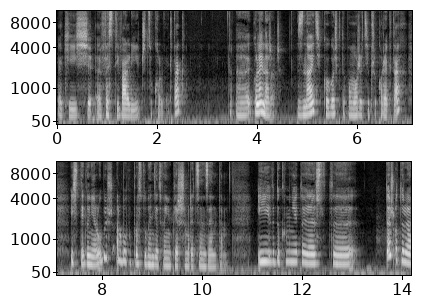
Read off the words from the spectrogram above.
jakichś e, festiwali czy cokolwiek, tak? E, kolejna rzecz. Znajdź kogoś, kto pomoże Ci przy korektach, jeśli tego nie lubisz, albo po prostu będzie Twoim pierwszym recenzentem. I według mnie to jest e, też o tyle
